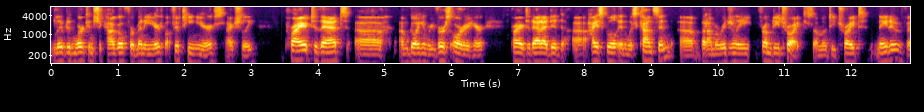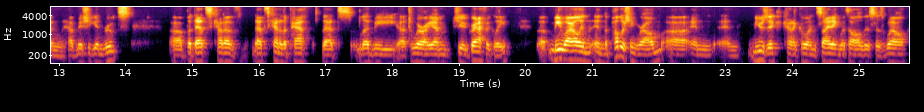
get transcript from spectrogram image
lived and worked in Chicago for many years, about 15 years actually. Prior to that, uh, I'm going in reverse order here. Prior to that, I did uh, high school in Wisconsin, uh, but I'm originally from Detroit. So I'm a Detroit native and have Michigan roots. but that's kind of that's kind of the path that's led me to where I am geographically. Uh, meanwhile, in, in the publishing realm uh, and and music kind of coinciding with all this as well,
